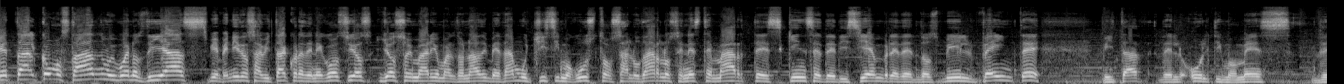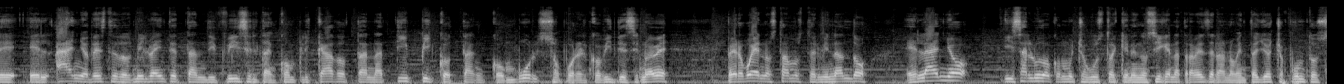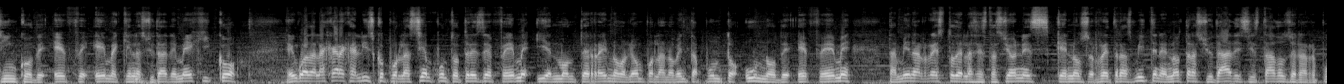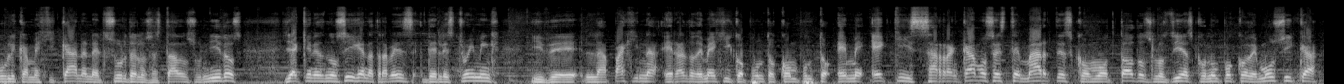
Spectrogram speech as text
¿Qué tal? ¿Cómo están? Muy buenos días. Bienvenidos a Bitácora de Negocios. Yo soy Mario Maldonado y me da muchísimo gusto saludarlos en este martes 15 de diciembre del 2020, mitad del último mes del año de este 2020 tan difícil, tan complicado, tan atípico, tan convulso por el COVID-19. Pero bueno, estamos terminando el año y saludo con mucho gusto a quienes nos siguen a través de la 98.5 de FM aquí en la Ciudad de México en Guadalajara, Jalisco por la 100.3 de FM y en Monterrey, Nuevo León por la 90.1 de FM. También al resto de las estaciones que nos retransmiten en otras ciudades y estados de la República Mexicana, en el sur de los Estados Unidos, y a quienes nos siguen a través del streaming y de la página heraldodemexico.com.mx. Arrancamos este martes como todos los días con un poco de música.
